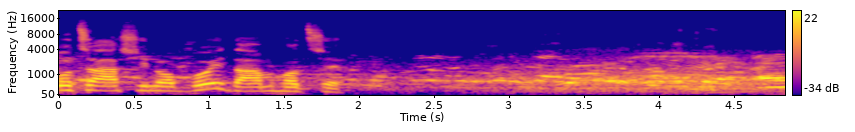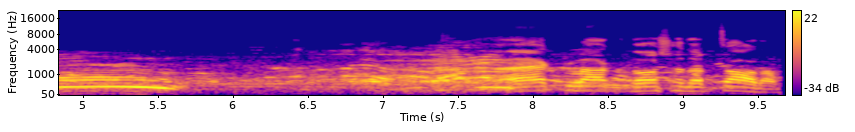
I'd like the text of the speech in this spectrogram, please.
পঁচাশি নব্বই, দাম হচ্ছে। এক লাখ দশ হাজার চাওয়া দাম।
